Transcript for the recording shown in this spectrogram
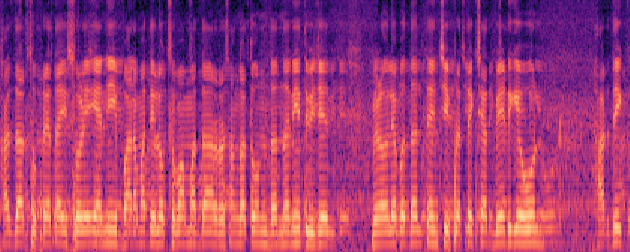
खासदार सुप्रियाताई सुळे यांनी बारामती लोकसभा मतदारसंघातून दणदणीत विजय मिळवल्याबद्दल त्यांची प्रत्यक्षात भेट घेऊन हार्दिक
